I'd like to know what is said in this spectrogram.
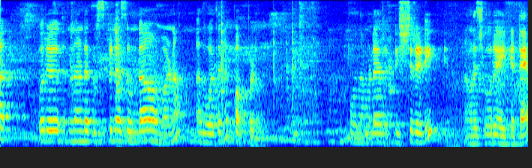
ഒരു എന്താണ് ക്രിസ്പിനെസ് ഉണ്ടാവാൻ വേണം. അതുപോലെ തന്നെ പപ്പടും അപ്പോൾ നമ്മുടെ ഡിഷ് റെഡി നമ്മൾ ചോറ് കഴിക്കട്ടെ.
